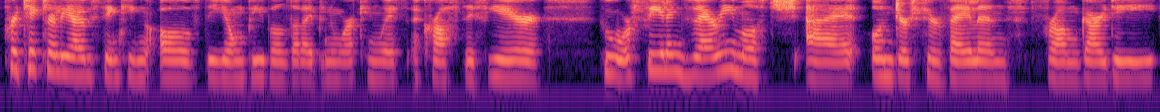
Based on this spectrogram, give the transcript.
particularly, I was thinking of the young people that I've been working with across this year who were feeling very much uh, under surveillance from Gardaí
